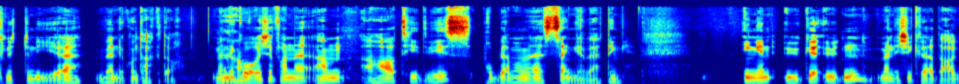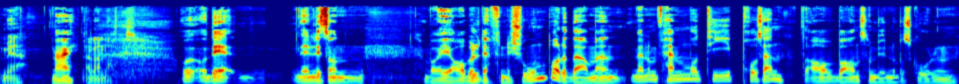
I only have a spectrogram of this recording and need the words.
knytte nye vennekontakter. Men det Ja. går ikke, for han, han har tidvis problemer med sengevæting. Ingen uke uten, men ikke hver dag med, Nei. eller natt. Og, og det, det er en litt sånn variabel definisjon på det der, men mellom 5 og 10 prosent av barn som begynner på skolen,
